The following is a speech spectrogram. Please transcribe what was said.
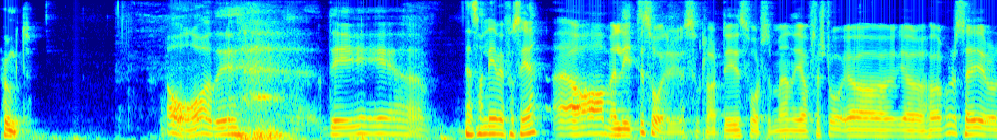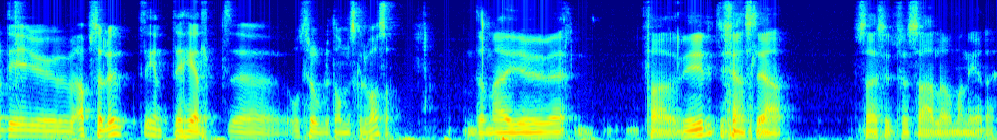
Punkt. Ja, det, det är... Den som lever får se. Ja, men lite så är det ju såklart. Det är svårt, men jag förstår, jag, jag hör vad du säger och det är ju absolut inte helt uh, otroligt om det skulle vara så. De är ju, fan, vi är lite känsliga, särskilt för Salah och Mané där.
